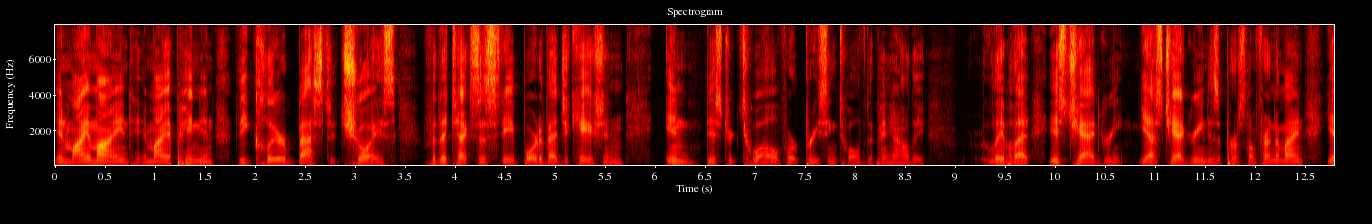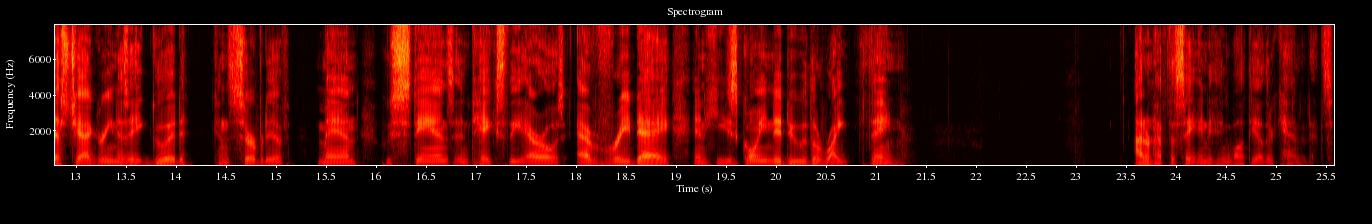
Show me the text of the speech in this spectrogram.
In my mind, in my opinion, the clear best choice for the Texas State Board of Education in District 12 or Precinct 12, depending on how they label that is Chad Green. Yes, Chad Green is a personal friend of mine. Yes, Chad Green is a good conservative man who stands and takes the arrows every day, and he's going to do the right thing. I don't have to say anything about the other candidates.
